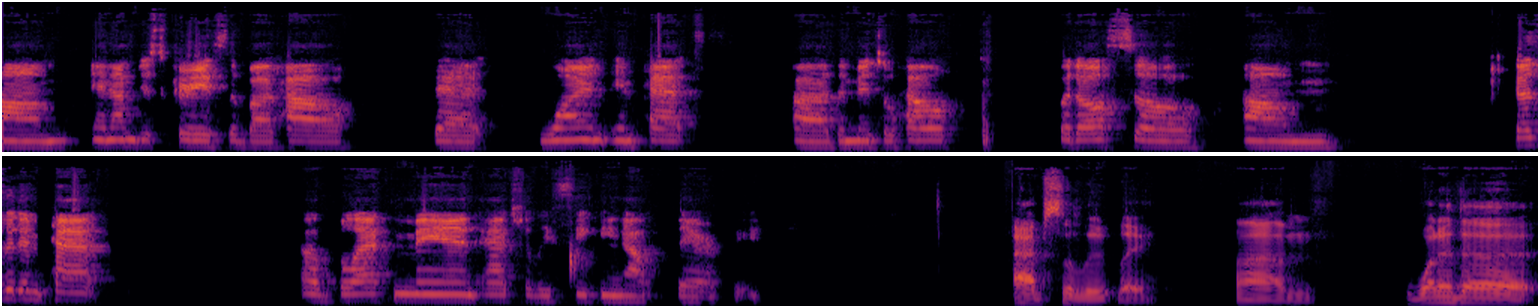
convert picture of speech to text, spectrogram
Um, and I'm just curious about how that one impacts uh, the mental health, but also um, does it impact a black man actually seeking out therapy? Absolutely. Um, one of the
